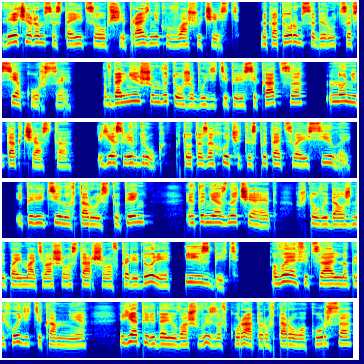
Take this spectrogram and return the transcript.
«Вечером состоится общий праздник в вашу честь, на котором соберутся все курсы. В дальнейшем вы тоже будете пересекаться, но не так часто. Если вдруг кто-то захочет испытать свои силы и перейти на вторую ступень, это не означает, что вы должны поймать вашего старшего в коридоре и избить. Вы официально приходите ко мне, я передаю ваш вызов куратору второго курса,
